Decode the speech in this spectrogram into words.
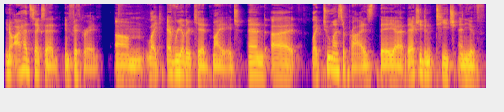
you know, I had sex ed in fifth grade, um, like every other kid my age, and uh, like to my surprise, they uh, they actually didn't teach any of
